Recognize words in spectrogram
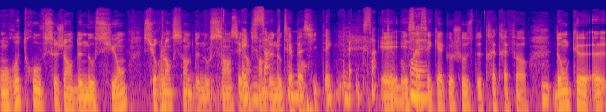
on retrouve ce genre de notions sur l'ensemble de nos sens et l'ensemble de nos capacités. Exactement. Et, et ça, Ouais. c'est quelque chose de très très fort. Mm. Donc, euh, euh,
